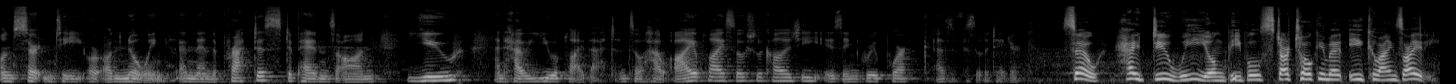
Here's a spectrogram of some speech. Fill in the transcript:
uncertainty or unknowing. And then the practice depends on you and how you apply that. And so, how I apply social ecology is in group work as a facilitator. So, how do we young people start talking about eco anxiety?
